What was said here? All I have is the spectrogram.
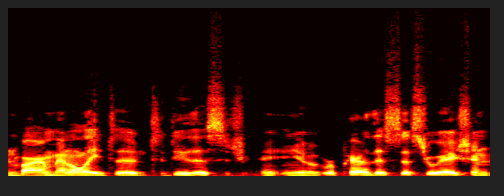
environmentally to, to do this, you know, repair this situation.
